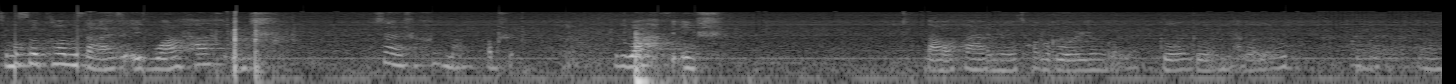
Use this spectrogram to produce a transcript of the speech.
The most common size is one half inch. 现在是黑吗？哦，不是，是 one half inch。把我画上那个草稿给我扔过来，给我给我拿过来了。嗯，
